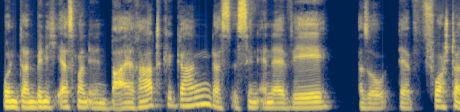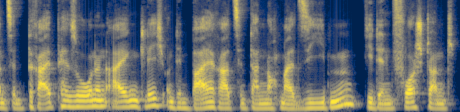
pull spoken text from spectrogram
Und dann bin ich erstmal in den Beirat gegangen. Das ist in NRW also der Vorstand sind drei Personen eigentlich und im Beirat sind dann nochmal sieben, die den Vorstand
